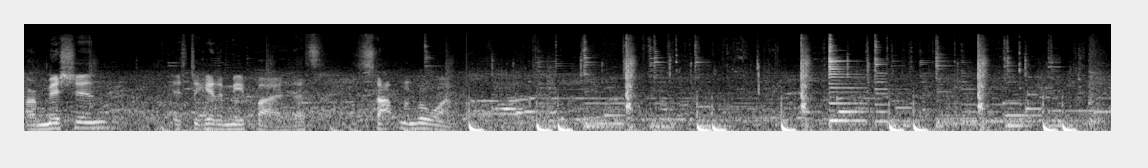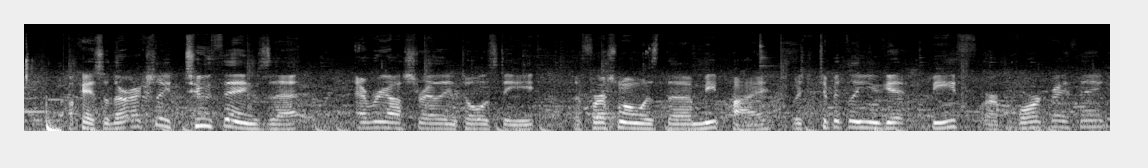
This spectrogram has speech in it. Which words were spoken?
our mission is to get a meat pie. That's stop number one. Okay, so there are actually two things that every Australian told us to eat. The first one was the meat pie, which typically you get beef or pork, I think.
